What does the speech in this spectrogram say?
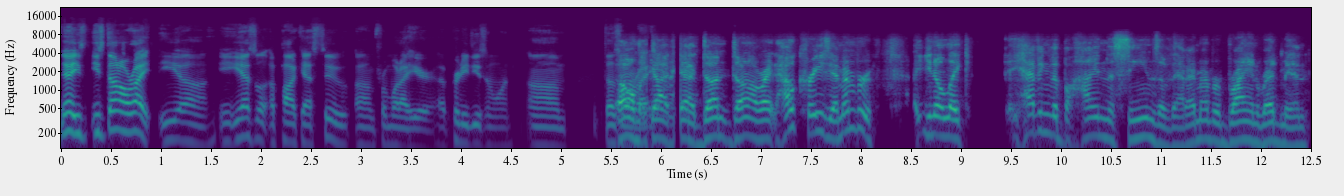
Yeah, he's, he's done all right. He uh he has a, a podcast too, um, from what I hear, a pretty decent one. Um, does Oh my right. god, yeah, done done all right. How crazy! I remember, you know, like having the behind the scenes of that. I remember Brian Redban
